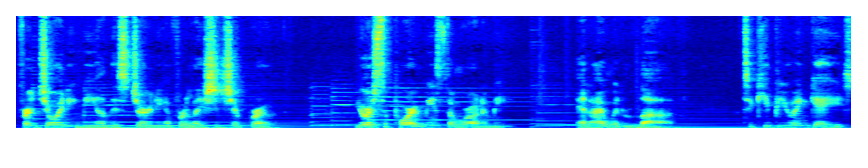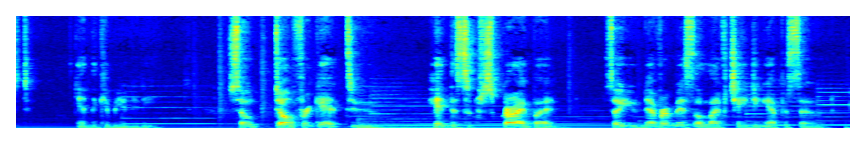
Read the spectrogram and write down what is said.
for joining me on this journey of relationship growth. Your support means the world to me, and I would love to keep you engaged in the community. So don't forget to hit the subscribe button so you never miss a life changing episode.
